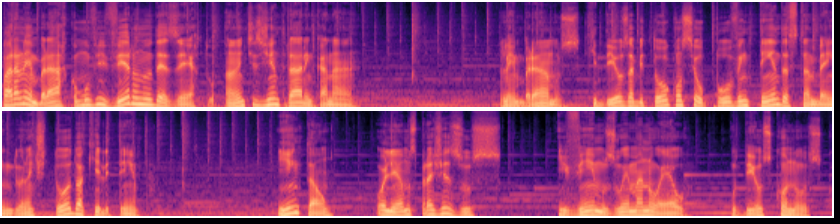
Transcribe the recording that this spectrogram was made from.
para lembrar como viveram no deserto antes de entrar em Canaã. Lembramos que Deus habitou com seu povo em tendas também durante todo aquele tempo. E então, olhamos para Jesus e vemos o Emanuel, o Deus conosco.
